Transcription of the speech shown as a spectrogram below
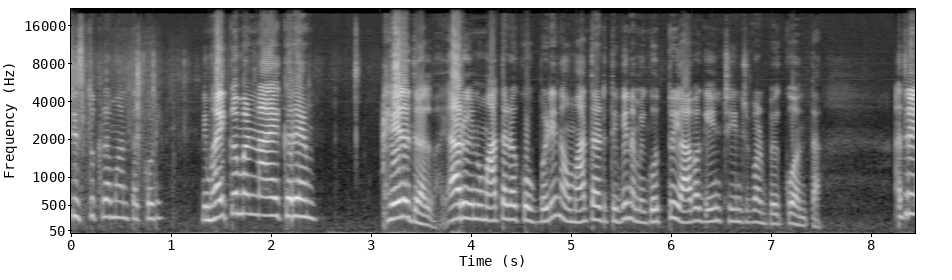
ಶಿಸ್ತು ಕ್ರಮ ಅಂತ ಕೊಡಿ. ನಿಮ್ಮ ಹೈಕಮಾಂಡ್ ನಾಯಕರೇ, ಹೇಳಿದ್ರಲ್ವ, ಯಾರು ಏನು ಮಾತಾಡೋಕೆ ಹೋಗ್ಬೇಡಿ, ನಾವು ಮಾತಾಡ್ತೀವಿ, ನಮಗೆ ಗೊತ್ತು ಯಾವಾಗ ಏನು ಚೇಂಜ್ ಮಾಡಬೇಕು ಅಂತ. ಆದರೆ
